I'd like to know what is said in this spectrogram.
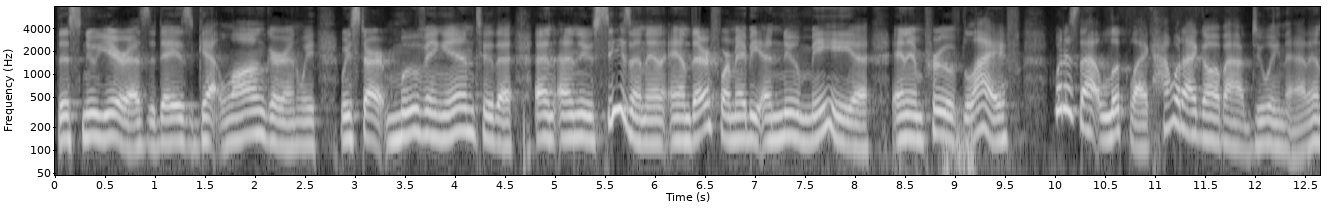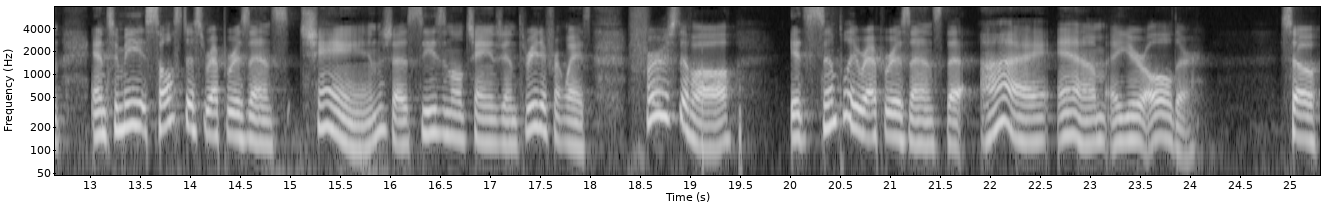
this new year as the days get longer and we, we start moving into the, an, a new season and, and therefore maybe a new me, uh, an improved life. What does that look like? How would I go about doing that? And, and to me, solstice represents change, a seasonal change in three different ways. First of all, it simply represents that I am a year older. So,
